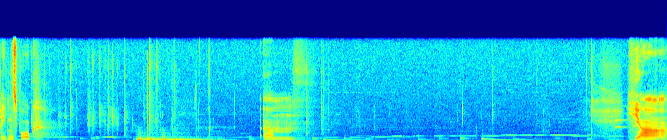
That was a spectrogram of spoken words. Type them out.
Regensburg, ähm, Ja,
